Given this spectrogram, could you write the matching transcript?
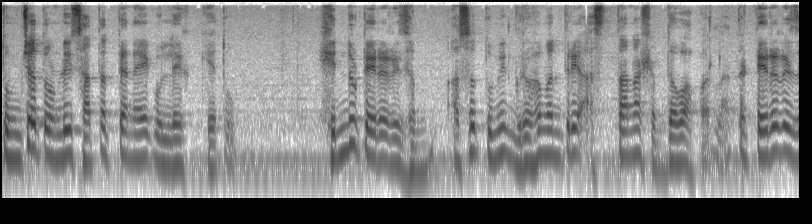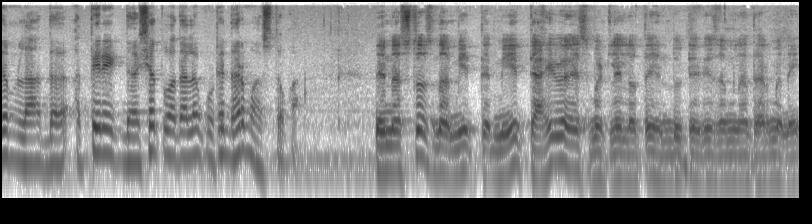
तुमच्या तोंडी सातत्याने एक उल्लेख येतो. हिंदू टेररिझम असं तुम्ही गृहमंत्री असताना शब्द वापरला. तर टेररिझमला द अतिरेक दहशतवादाला कुठे धर्म असतो का? ते नसतोच ना. मी मी त्याही वेळेस म्हटलेलं होतं हिंदू टेरिझमला धर्म नाही.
